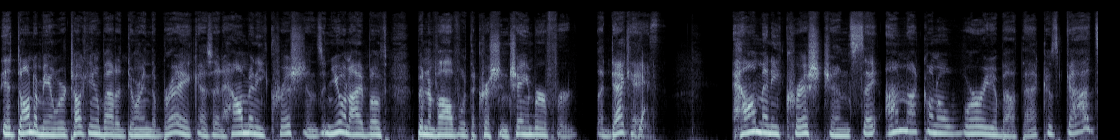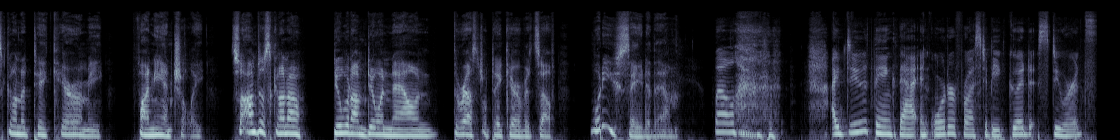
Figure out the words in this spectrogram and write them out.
it dawned on me, and we were talking about it during the break. I said, How many Christians, and you and I have both been involved with the Christian Chamber for a decade. Yes how many Christians say, I'm not going to worry about that because God's going to take care of me financially. So I'm just going to do what I'm doing now and the rest will take care of itself. What do you say to them? Well, I do think that in order for us to be good stewards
